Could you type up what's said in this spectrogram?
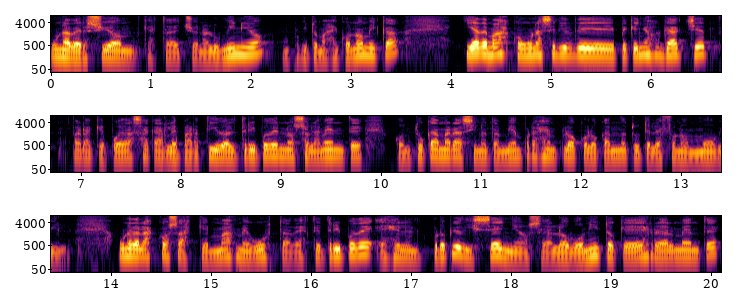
una versión que está hecho en aluminio, un poquito más económica y además con una serie de pequeños gadgets para que puedas sacarle partido al trípode no solamente con tu cámara, sino también, por ejemplo, colocando tu teléfono móvil. Una de las cosas que más me gusta de este trípode es el propio diseño, o sea, lo bonito que es realmente.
